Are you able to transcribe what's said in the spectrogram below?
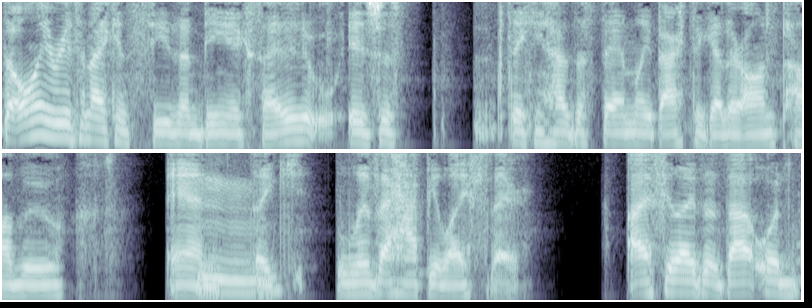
the only reason I can see them being excited is just they can have the family back together on Pabu, and mm. like live a happy life there. I feel like that that would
